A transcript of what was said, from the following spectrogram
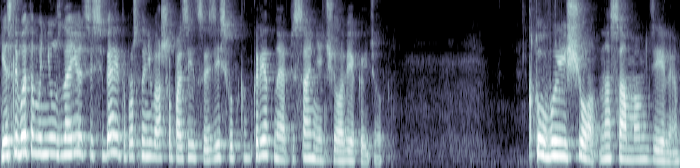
Если в этом вы не узнаете себя, это просто не ваша позиция. Здесь вот конкретное описание человека идет кто вы еще на самом деле.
